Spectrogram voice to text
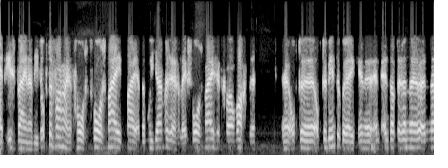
het is bijna niet op te vangen. Volgens, volgens mij, maar dat moet jij maar zeggen, Lex. Volgens mij is het gewoon wachten uh, op, de, op de winterbreak. En, en, en dat er een, een,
